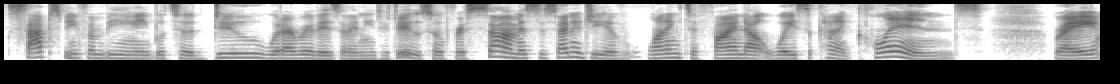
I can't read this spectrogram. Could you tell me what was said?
stops me from being able to do whatever it is that I need to do. So for some, it's this energy of wanting to find out ways to kind of cleanse, right?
